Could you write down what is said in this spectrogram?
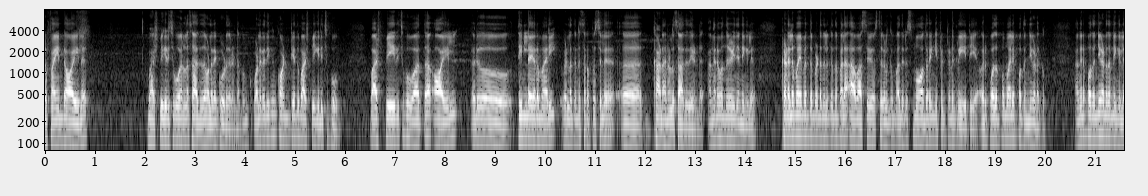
റിഫൈൻഡ് ഓയിൽ ബാഷ്പീകരിച്ച് പോകാനുള്ള സാധ്യത വളരെ കൂടുതലുണ്ട്. അപ്പം വളരെയധികം ക്വാണ്ടിറ്റി അത് ബാഷ്പീകരിച്ച് പോകും ബാഷ്പീകരിച്ച് പോവാത്ത ഓയിൽ ഒരു തിൻ ലെയർ മാതിരി വെള്ളത്തിന്റെ സർഫസിൽ കാണാനുള്ള സാധ്യതയുണ്ട്. അങ്ങനെ വന്നു കഴിഞ്ഞിട്ടുണ്ടെങ്കിൽ കടലുമായി ബന്ധപ്പെട്ട് നിൽക്കുന്ന പല ആവാസ വ്യവസ്ഥകൾക്കും അതൊരു സ്മോദറിങ് ഇഫക്റ്റാണ് ക്രിയേറ്റ് ചെയ്യുക. ഒരു പുതപ്പുമാലി പൊതഞ്ഞു കിടക്കും. അങ്ങനെ പൊതഞ്ഞു കിടന്നിട്ടുണ്ടെങ്കിൽ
